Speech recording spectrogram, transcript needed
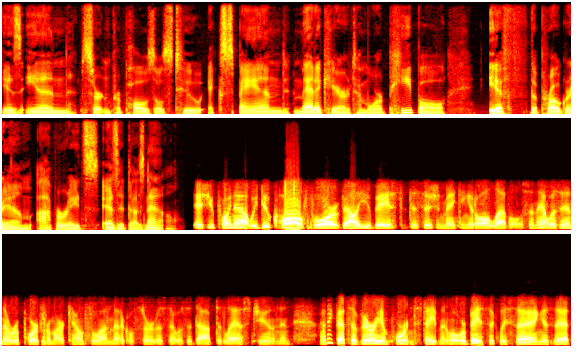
is in certain proposals to expand Medicare to more people if the program operates as it does now as you point out, we do call for value based decision making at all levels. And that was in a report from our Council on Medical Service that was adopted last June. And I think that's a very important statement. What we're basically saying is that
